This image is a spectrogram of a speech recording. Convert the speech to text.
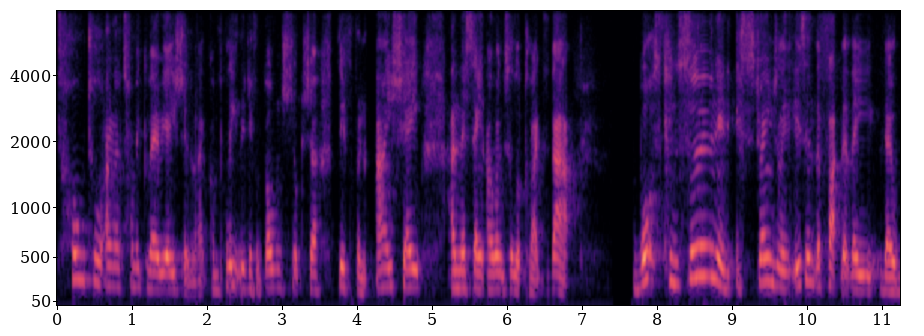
total anatomic variation, like completely different bone structure, different eye shape. And they're saying, I want to look like that. What's concerning is strangely isn't the fact that they they're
